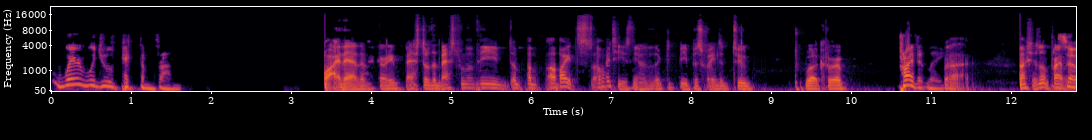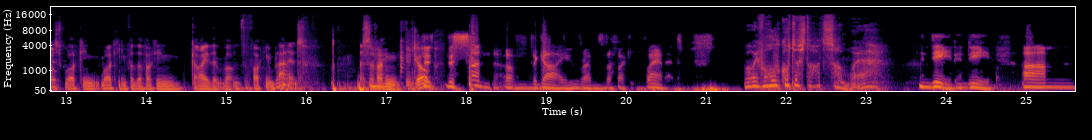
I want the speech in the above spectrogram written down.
where would you have picked them from? Why, they're the very best of the best from the Abites, uh, Arbites, Arbites, you know, they could be persuaded to work for a. Privately. Uh, actually, it's not private, So- it's working working for the fucking guy that runs the fucking planet. That's a fucking good job. The, the son of the guy who runs the fucking planet. Well, we've all got to start somewhere. Indeed, indeed. Um,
